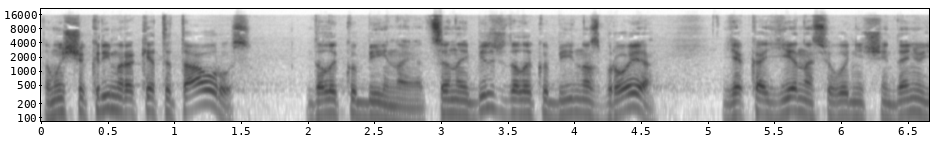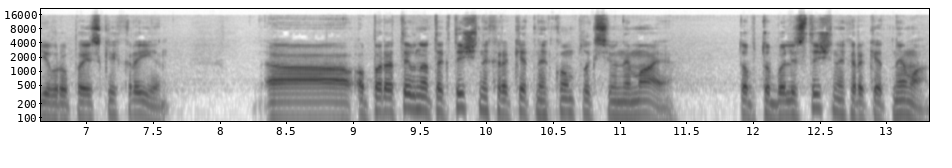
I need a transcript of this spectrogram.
тому що крім ракети Таурус далекобійної, це найбільш далекобійна зброя, яка є на сьогоднішній день у європейських країн. Оперативно-тактичних ракетних комплексів немає, тобто балістичних ракет немає.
